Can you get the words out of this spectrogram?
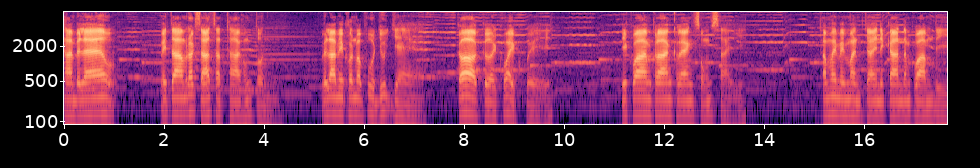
ทานไปแล้วไม่ตามรักษาศรัทธาของตน เวลามีคนมาพูดยุแย่ ก็เกิดคว้ยเขวมีความคลางแคลงสงสัยทำให้ไม่มั่นใจในการทำความดี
